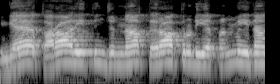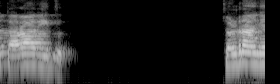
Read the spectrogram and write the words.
இங்க கராரீத்துன்னு சொன்னா கிராத்தினுடைய பன்மை தான் கராரீத்து. சொல்றாங்க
